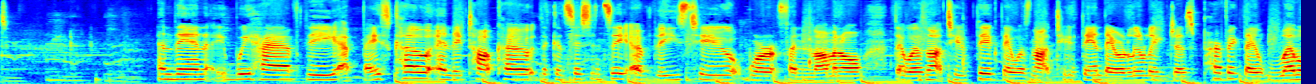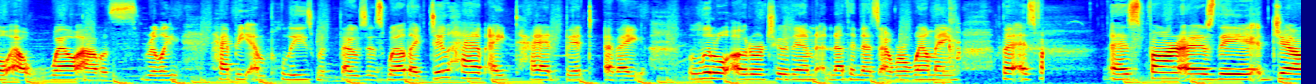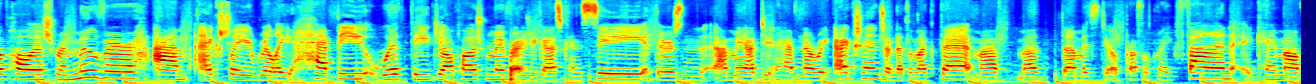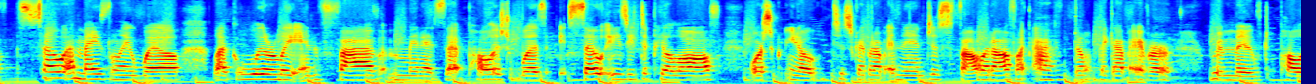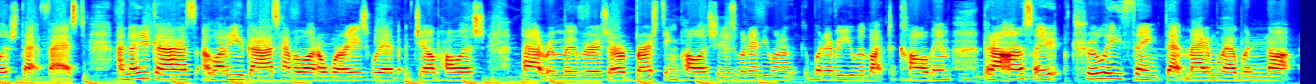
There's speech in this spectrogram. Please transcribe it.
And then we have the base coat and the top coat. The consistency of these two were phenomenal. They was not too thick, they was not too thin. They were literally just perfect. They level out well. I was really happy and pleased with those as well. They do have a tad bit of a little odor to them, nothing that's overwhelming. But as far as far as the gel polish remover, I'm actually really happy with the gel polish remover. As you guys can see, there's, I mean, I didn't have no reactions or nothing like that. My, my thumb is still perfectly fine. It came off so amazingly well, like literally in five minutes. That polish was so easy to peel off or, you know, to scrape it off and then just file it off. Like I don't think I've ever removed polish that fast. I know you guys, a lot of you guys have a lot of worries with gel polish uh, removers or bursting polishes, whatever you want to, whatever you would like to call them. But I honestly, truly think that Madam Glam would not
